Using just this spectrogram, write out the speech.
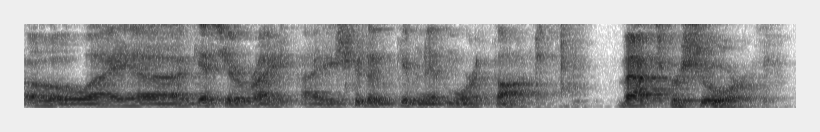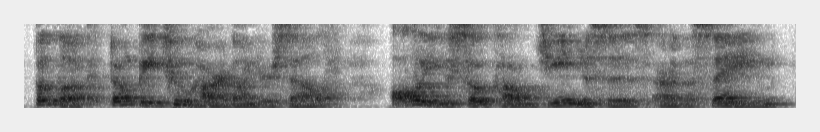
Oh, I uh, guess you're right. I should have given it more thought. That's for sure. But look, don't be too hard on yourself. All you so-called geniuses are the same.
